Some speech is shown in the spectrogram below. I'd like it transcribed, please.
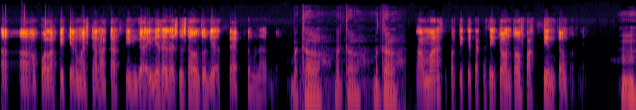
uh, pola pikir masyarakat sehingga ini rada susah untuk diaccept sebenarnya. Betul, betul, betul. Sama seperti kita kasih contoh vaksin contohnya. Hmm.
